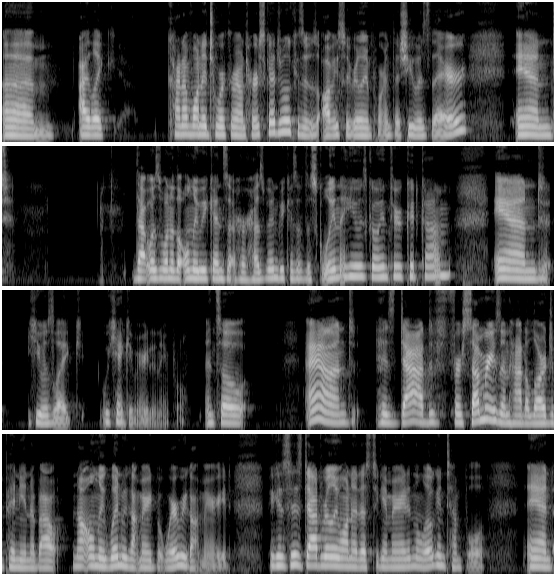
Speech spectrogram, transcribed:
um I like kind of wanted to work around her schedule because it was obviously really important that she was there and that was one of the only weekends that her husband, because of the schooling that he was going through, could come. And he was like, We can't get married in April. And so, and his dad, for some reason, had a large opinion about not only when we got married, but where we got married. Because his dad really wanted us to get married in the Logan Temple. And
